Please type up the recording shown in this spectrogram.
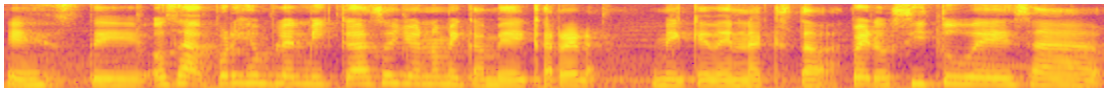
Este, o sea, por ejemplo, en mi caso yo no me cambié de carrera, me quedé en la que estaba, pero sí tuve esa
